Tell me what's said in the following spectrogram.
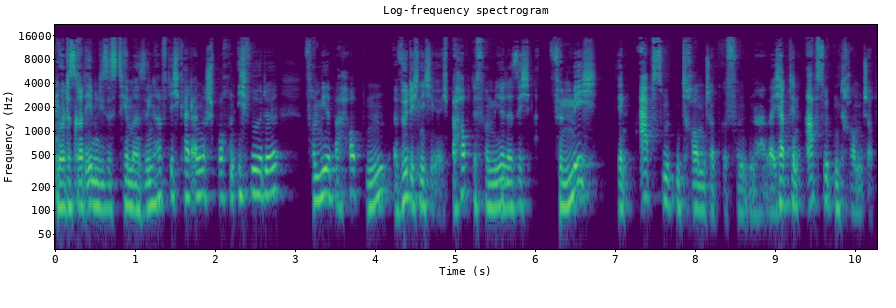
Du hattest gerade eben dieses Thema Sinnhaftigkeit angesprochen. Ich würde von mir behaupten, würde ich nicht, ich behaupte von mir, dass ich für mich den absoluten Traumjob gefunden habe. Ich habe den absoluten Traumjob.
